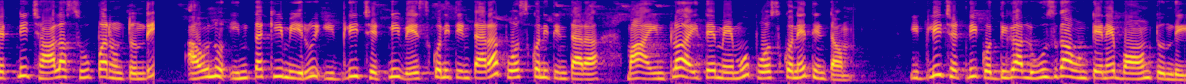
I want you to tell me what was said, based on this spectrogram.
చట్నీ చాలా సూపర్ ఉంటుంది. అవును ఇంతకీ మీరు ఇడ్లీ చట్నీ వేసుకొని తింటారా పోసుకొని తింటారా? మా ఇంట్లో అయితే మేము పోసుకొనే తింటాం. ఇడ్లీ చట్నీ కొద్దిగా లూజ్గా ఉంటేనే బాగుంటుంది.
